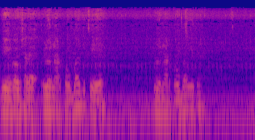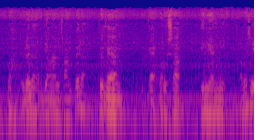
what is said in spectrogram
jadi kalau misalnya lu narkoba gitu ya lu narkoba gitu wah udah dah jangan sampai dah itu kayak Hmm. kayak ngerusak inian apa sih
